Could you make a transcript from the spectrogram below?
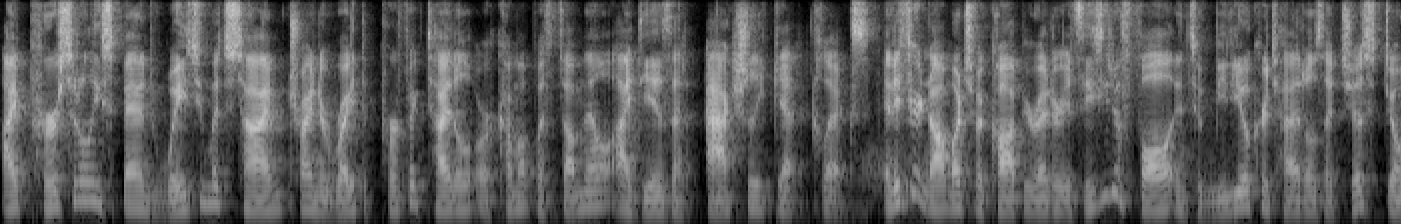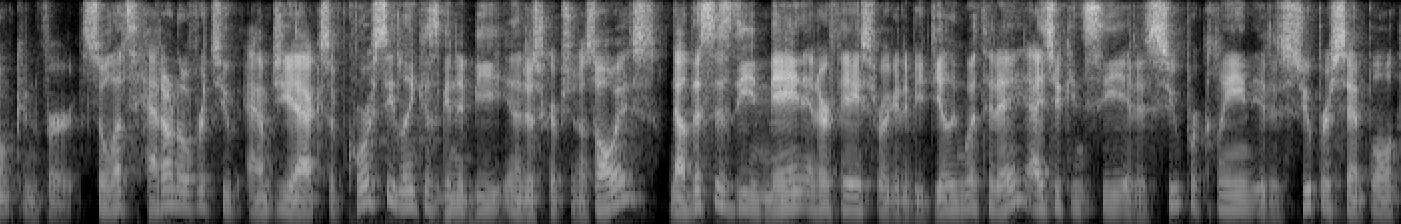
I personally spend way too much time trying to write the perfect title or come up with thumbnail ideas that actually get clicks. And if you're not much of a copywriter, it's easy to fall into mediocre titles that just don't convert. So let's head on over to MGX. Of course, the link is going to be in the description as always. Now, this is the main interface we're going to be dealing with today. As you can see, it is super clean. It is super simple.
